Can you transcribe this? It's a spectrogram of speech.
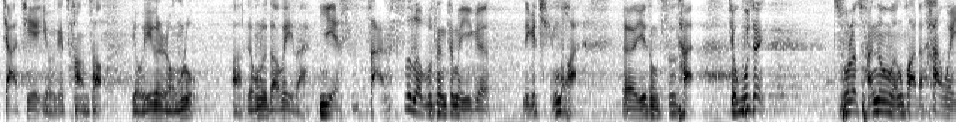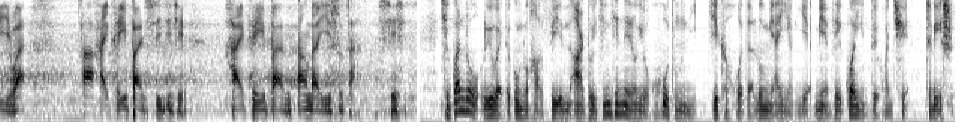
嫁接，有一个创造，有一个融入，啊，融入到未来，也是展示了乌镇这么一个一个情怀，呃，一种姿态。就乌镇，除了传统文化的捍卫以外，它还可以办戏剧节，还可以办当代艺术展。谢谢。请关注吕伟的公众号 CNR，对今天内容有互动的你，即可获得卢米埃影业免费观影兑换券。这里是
